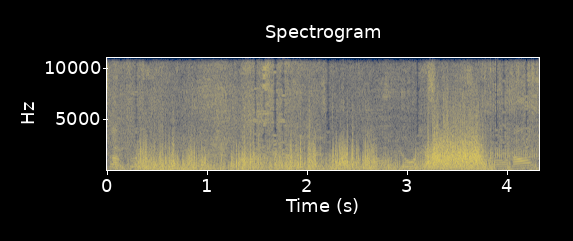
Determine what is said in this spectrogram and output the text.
submarine. You already saw it all night?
